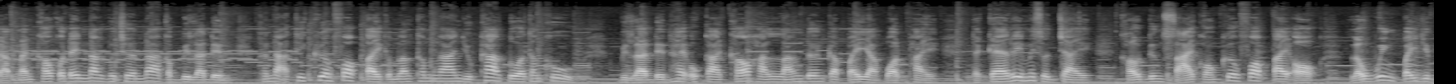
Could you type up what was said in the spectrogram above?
จากนั้นเขาก็ได้นั่งเผชิญหน้ากับบินลาเดน ขณะที่เครื่องฟอกไตกำลังทำงานอยู่ข้างตัวทั้งคู่ บินลาเดนให้โอกาสเขาหันหลังเดินกลับไปอย่างปลอดภัย แต่แกรี่ไม่สนใจ เขาดึงสายของเครื่องฟอกไตออก แล้ววิ่งไปหยิบ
